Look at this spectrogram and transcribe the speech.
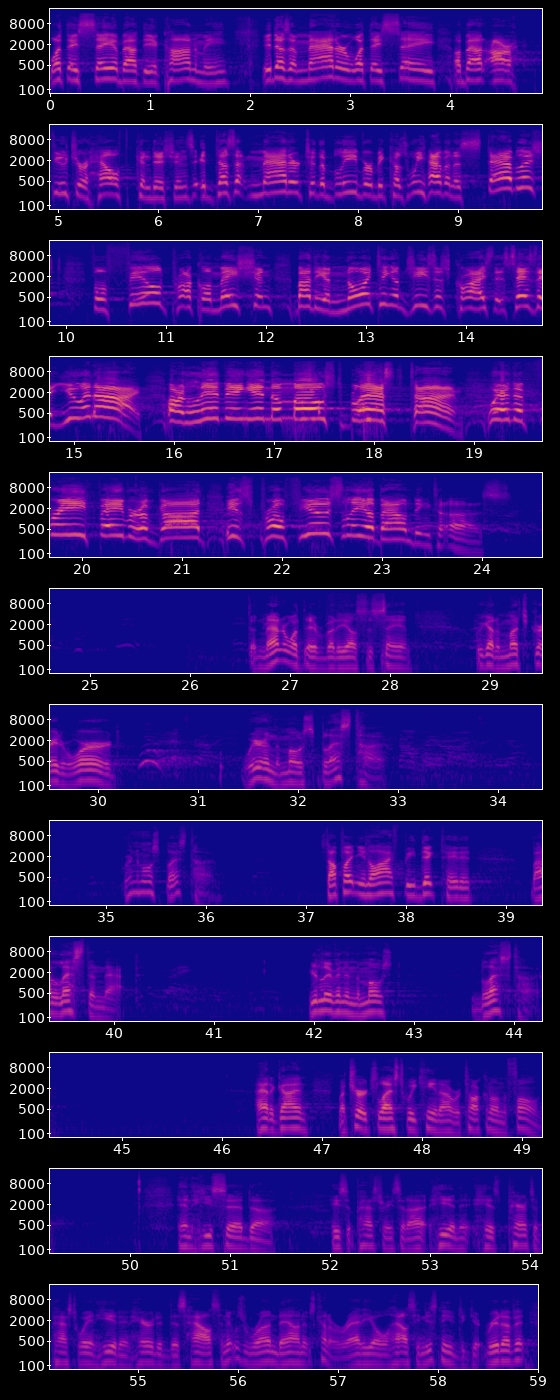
what they say about the economy. It doesn't matter what they say about our future health conditions. It doesn't matter to the believer because we have an established, fulfilled proclamation by the anointing of Jesus Christ that says that you and I are living in the most blessed time where the free favor of God is profusely abounding to us. Doesn't matter what everybody else is saying we got a much greater word. We're in the most blessed time. We're in the most blessed time. Stop letting your life be dictated by less than that. You're living in the most blessed time. I had a guy in my church last week, he and I were talking on the phone. And he said, uh, he said, Pastor, he said, I, he and his parents had passed away and he had inherited this house and it was run down. It was kind of a ratty old house. He just needed to get rid of it.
